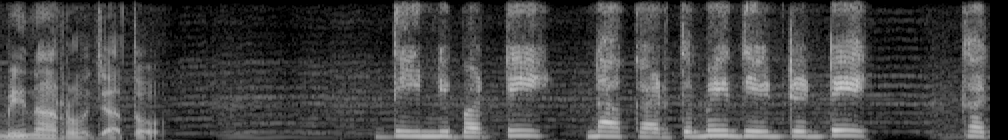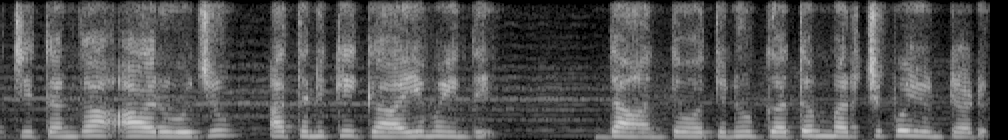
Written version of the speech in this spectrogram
మీనా రోజాతో దీన్ని బట్టి నాకు అర్థమైంది ఏంటంటే ఖచ్చితంగా ఆ రోజు అతనికి గాయమైంది. దాంతో అతను గతం మర్చిపోయి ఉంటాడు.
